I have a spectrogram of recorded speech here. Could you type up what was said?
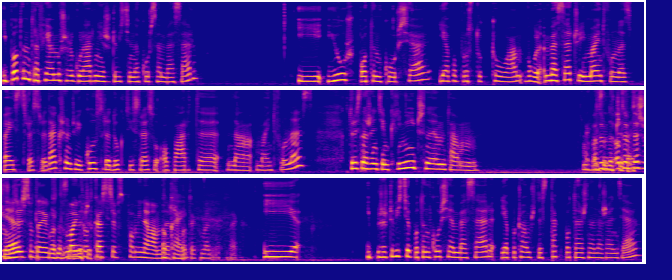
I potem trafiłam już regularnie rzeczywiście na kurs MBSR. I już po tym kursie ja po prostu czułam, w ogóle MBSR, czyli Mindfulness Based Stress Reduction, czyli kurs redukcji stresu oparty na mindfulness, który jest narzędziem klinicznym, tam tak, o, tym, doczytać, o tym też już gdzieś tutaj Można w moim doczytać. podcaście wspominałam okay. też o tych tak. I, I rzeczywiście po tym kursie MBSR ja poczułam, że to jest tak potężne narzędzie,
